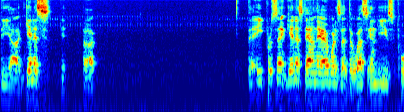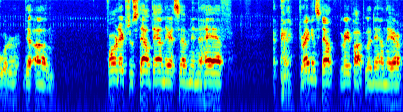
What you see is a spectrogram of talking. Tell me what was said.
the uh, Guinness uh, the 8% Guinness down there. What is that? The West Indies Porter. The um, Foreign Extra Stout down there at 7.5. Dragon Stout, very popular down there.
